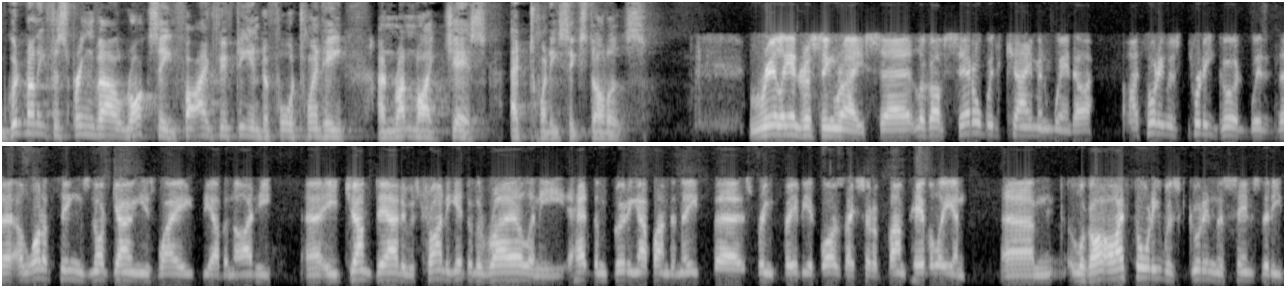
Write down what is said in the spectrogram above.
Good money for Springvale Roxy, 550 into 420 and Run Like Jess at $26. Really interesting race. Uh, look, I've settled with Cayman Went. I, I thought he was pretty good with uh, a lot of things not going his way the other night. He Uh, he jumped out. He was trying to get to the rail, and he had them booting up underneath uh, Spring Phoebe. It was they sort of bump heavily, and um, look, I, I, thought he was good in the sense that he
